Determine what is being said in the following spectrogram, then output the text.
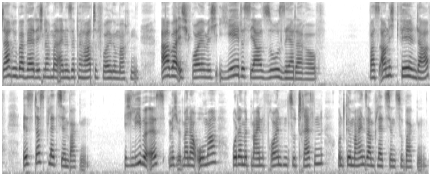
Darüber werde ich nochmal eine separate Folge machen, aber ich freue mich jedes Jahr so sehr darauf. Was auch nicht fehlen darf, ist das Plätzchenbacken. Ich liebe es, mich mit meiner Oma oder mit meinen Freunden zu treffen und gemeinsam Plätzchen zu backen.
